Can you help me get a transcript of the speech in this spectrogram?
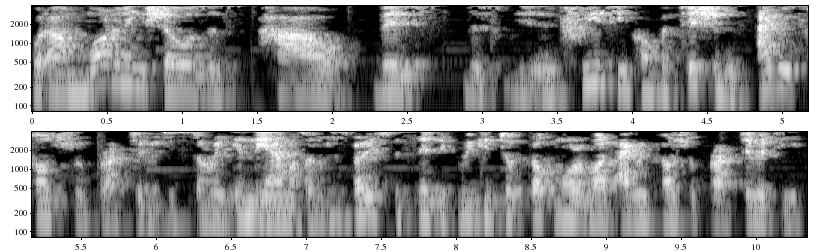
What our modeling shows is how this, this, this, increasing competition, this agricultural productivity story in the Amazon, which is very specific. We can talk, talk more about agricultural productivity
